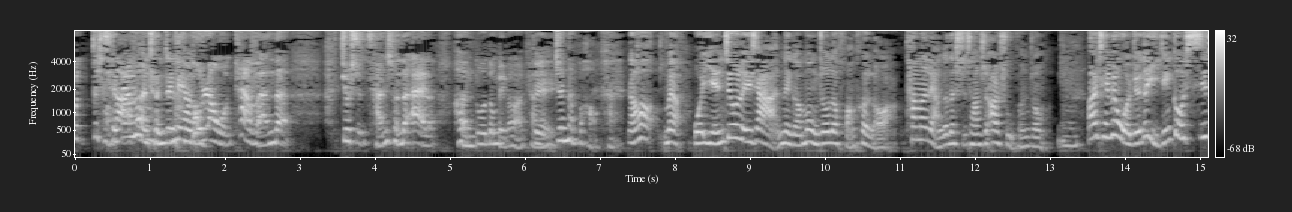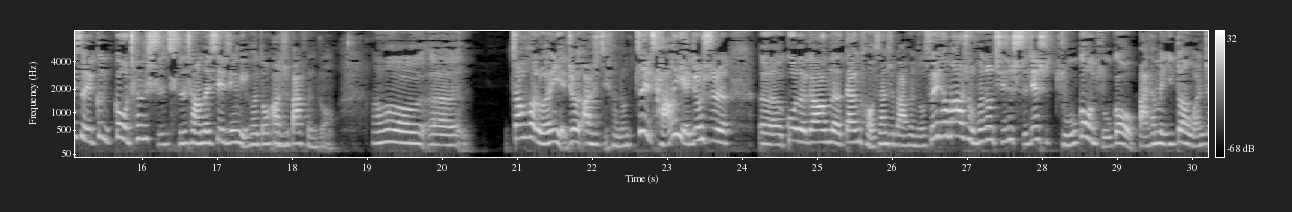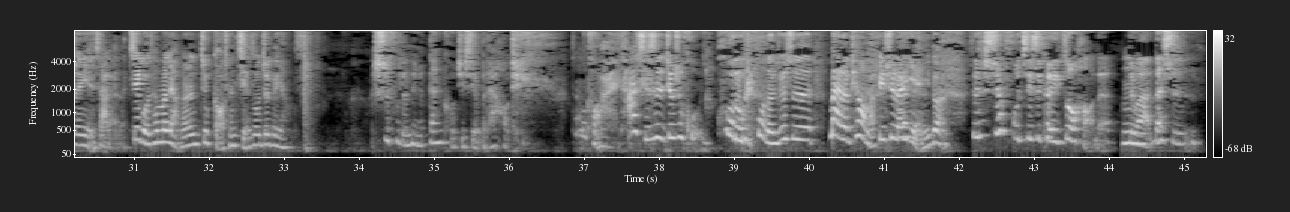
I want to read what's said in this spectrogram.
我这场大乱成这个样子能够让我看完的，就是残存的爱了，很多都没办法看对，真的不好看。然后没有，我研究了一下那个孟州的黄鹤楼啊，他们两个的时长是二十五分钟，嗯，而前面我觉得已经够稀碎、更够撑时时长的谢金、李鹤东二十八分钟，然后呃，张鹤伦也就二十几分钟，最长也就是呃郭德纲的单口三十八分钟，所以他们二十五分钟其实时间是足够足够把他们一段完整演下来的，结果他们两个人就搞成节奏这个样子。师傅的那个单口其实也不太好听，单口，哎，他其实就是糊 糊弄糊弄，就是卖了票嘛，必须来演一段，就是师傅其实可以做好的，对吧？但是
